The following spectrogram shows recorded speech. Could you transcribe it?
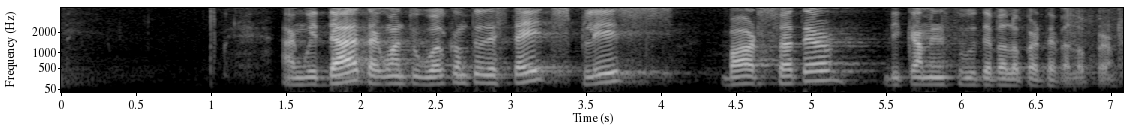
And with that, I want to welcome to the stage, please, Burr Sutter, becoming to developer developer.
